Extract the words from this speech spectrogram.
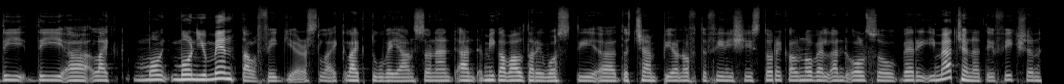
the the uh, like mon monumental figures like like Tove Jansson and and Mika Waltari was the uh, the champion of the Finnish historical novel and also very imaginative fiction.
